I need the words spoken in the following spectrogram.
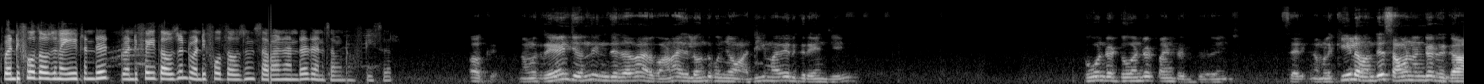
Twenty four thousand eight hundred twenty five thousand twenty four thousand seven hundred and seven fifty sir okay நம்மளுக்கு ரேஞ்ச் வந்து இந்த இதாக தான் இருக்கும். ஆனால் இதுல வந்து கொஞ்சம் அதிகமாகவே இருக்கு range two hundred two hundred point இருக்குது ரேஞ்ச் சரி நம்மளுக்கு கீழே வந்து செவன் ஹண்ட்ரட் இருக்கா?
